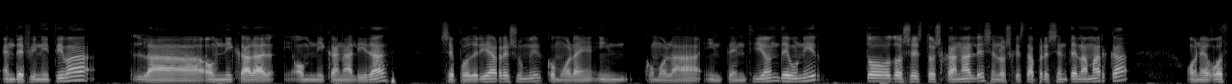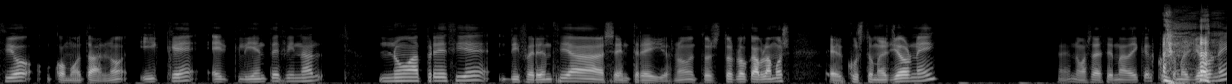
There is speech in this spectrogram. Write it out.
En definitiva, la omnicanalidad se podría resumir como la, como la intención de unir todos estos canales en los que está presente la marca o negocio como tal, ¿no? Y que el cliente final no aprecie diferencias entre ellos, ¿no? Entonces, esto es lo que hablamos, el Customer Journey, ¿eh? No vas a decir nada, Iker. Customer Journey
